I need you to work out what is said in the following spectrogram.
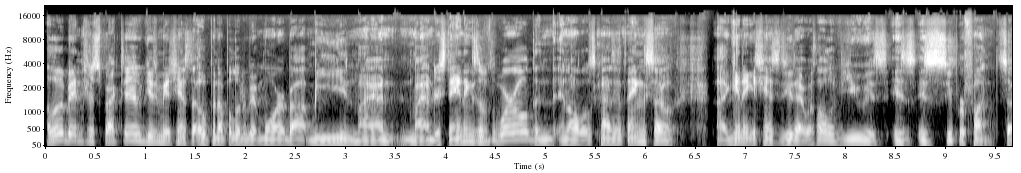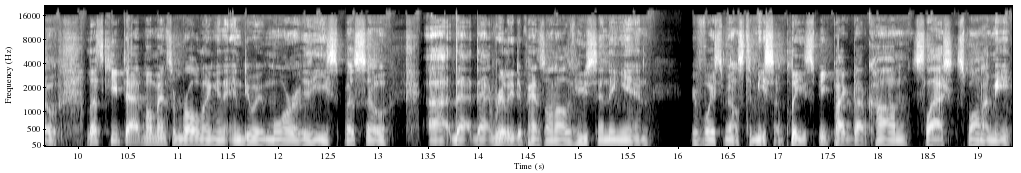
a little bit introspective. Gives me a chance to open up a little bit more about me and my my understandings of the world and, and all those kinds of things. So, uh, getting a chance to do that with all of you is is is super fun. So let's keep that momentum rolling and, and doing more of these. But so uh, that that really depends on all of you sending in your voicemails to me. So please speakpipe.com slash spawn on me,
